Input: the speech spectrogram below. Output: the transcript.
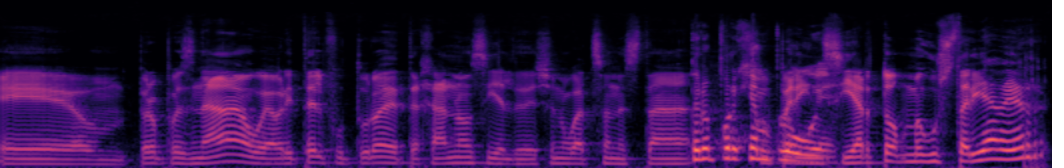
Eh, um, pero pues nada, güey. Ahorita el futuro de Tejanos y el de Deshaun Watson está Pero, por ejemplo, incierto. Me gustaría ver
